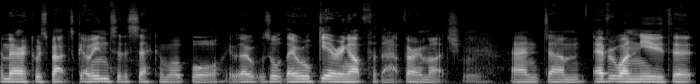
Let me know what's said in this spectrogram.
America was about to go into the Second World War. It, was all, they were all gearing up for that very much, and um, everyone knew that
